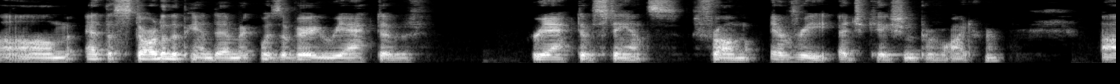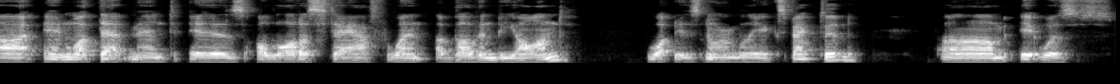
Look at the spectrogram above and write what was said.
um, at the start of the pandemic was a very reactive reactive stance from every education provider. Uh, and what that meant is a lot of staff went above and beyond what is normally expected. Um, it was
